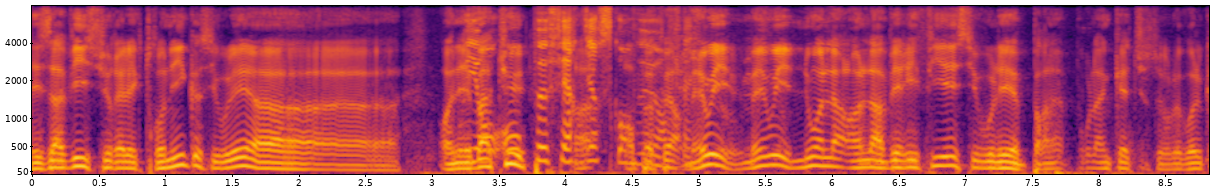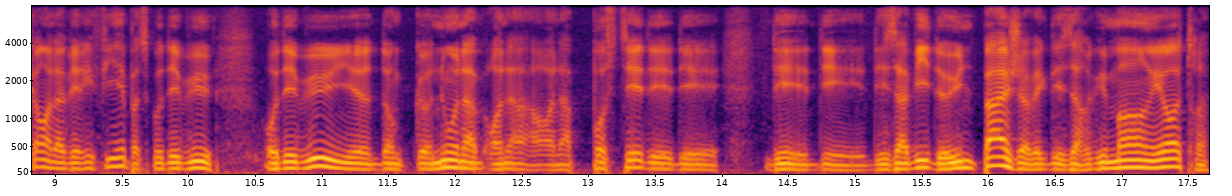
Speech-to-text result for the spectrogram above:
les avis sur électronique, si vous voulez, euh, on est Oui, battu. on peut faire dire Ah, ce qu'on on veut, en fait. Mais oui, mais oui, nous on l'a, vérifié, si vous voulez, pour l'enquête sur le volcan, on l'a vérifié parce qu'au début, au début, donc nous on a, on a, on a posté des, des, des, des- des avis de une page avec des arguments et autres.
